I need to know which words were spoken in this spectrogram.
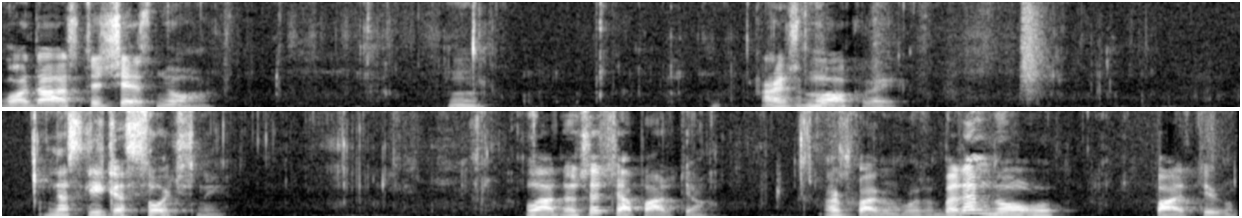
Вода аж тече з нього. М. Аж мокрий. Наскільки сочний. Ладно, це ця партія. Розкажемо кожен. Беремо нову партію.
